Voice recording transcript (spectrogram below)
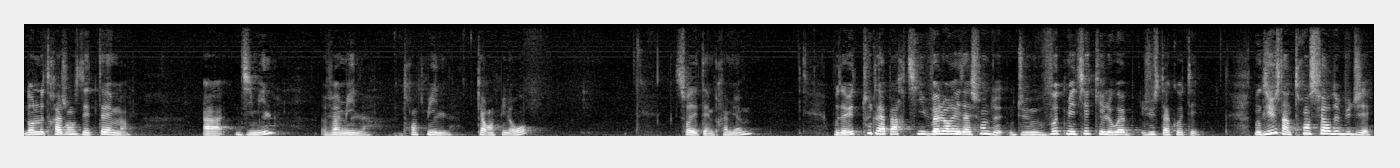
dans notre agence des thèmes à 10 000, 20 000, 30 000, 40 000 euros sur les thèmes premium. Vous avez toute la partie valorisation de, votre métier qui est le web juste à côté. Donc c'est juste un transfert de budget.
